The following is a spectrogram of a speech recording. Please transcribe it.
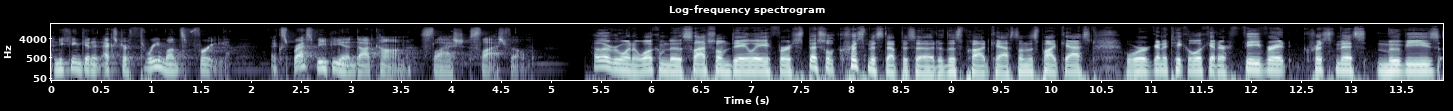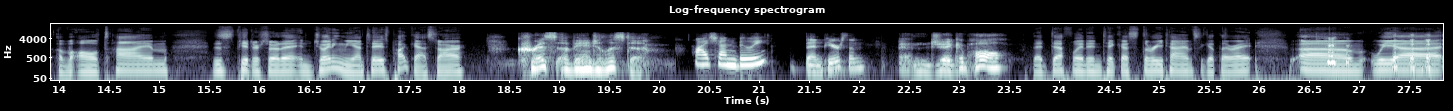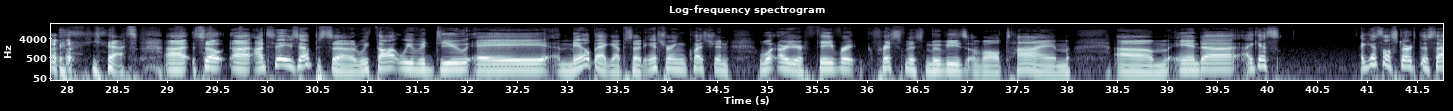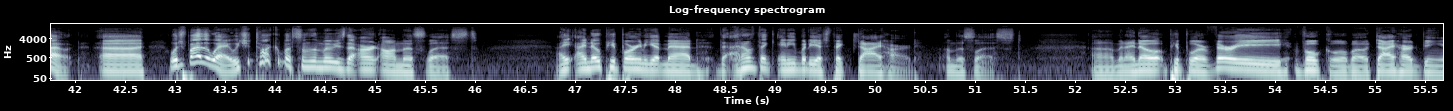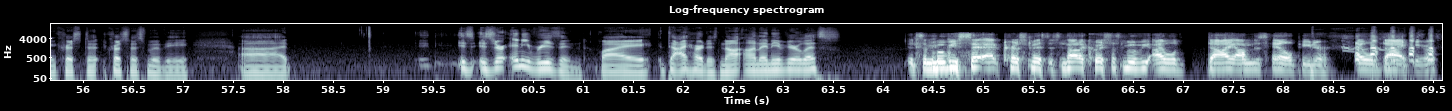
and you can get an extra three months free. ExpressVPN.com slash slash film. Hello, everyone, and welcome to the Slash Film Daily for a special Christmas episode of this podcast. On this podcast, we're going to take a look at our favorite Christmas movies of all time. This is Peter Soda, and joining me on today's podcast are Chris Evangelista. Hoai-Tran Bui. Ben Pearson. And Jacob Hall that definitely didn't take us three times to get that right. Um, we uh, yes. Uh, so uh, on today's episode, we thought we would do a mailbag episode answering the question: What are your favorite Christmas movies of all time? Um, and uh, I guess I guess I'll start this out. Uh, which, by the way, we should talk about some of the movies that aren't on this list. I, I know people are going to get mad that I don't think anybody has picked Die Hard on this list. Um, and I know people are very vocal about Die Hard being a Christmas movie. Uh, is is there any reason why Die Hard is not on any of your lists? It's a movie set at Christmas. It's not a Christmas movie. I will die on this hill, Peter. I will die here.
